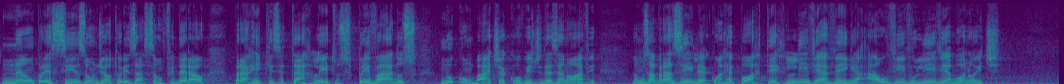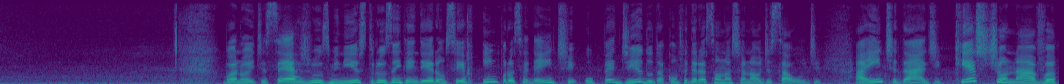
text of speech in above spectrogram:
não precisam de autorização federal para requisitar leitos privados no combate à Covid-19. Vamos a Brasília com a repórter Lívia Veiga. Ao vivo, Lívia, boa noite. Boa noite, Sérgio. Os ministros entenderam ser improcedente o pedido da Confederação Nacional de Saúde. A entidade questionava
